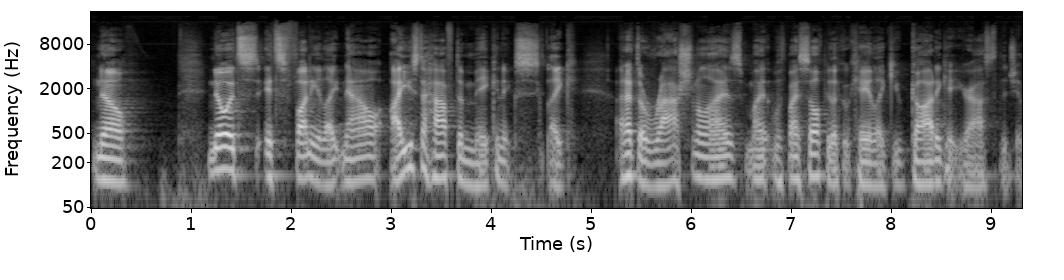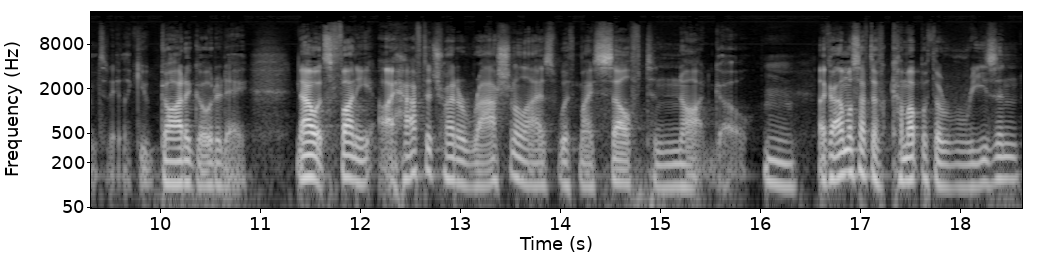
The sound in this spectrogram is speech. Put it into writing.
No, no. It's it's funny. Like now, I used to have to make an ex- like I'd have to rationalize my with myself, be like, okay, like you got to get your ass to the gym today. Like you got to go today. Now it's funny. I have to try to rationalize with myself to not go. Hmm. Like I almost have to come up with a reason.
